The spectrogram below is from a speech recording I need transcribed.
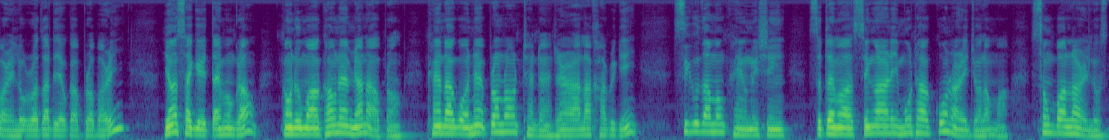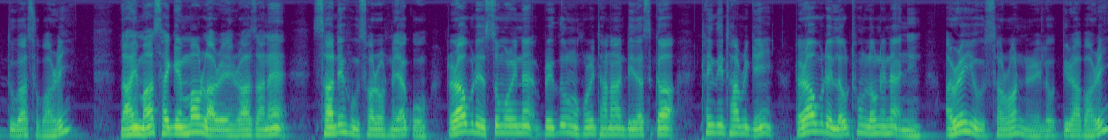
ပါရယ်လို့ရာဇာတယောက်ကပရပါရယ်ရန်ဆိုင်ကယ်တိုင်မွန်ဂရောင်းကွန်ဒိုမှာခေါင်းနှမ်းများနာအပရောင်ခန္ဓာကိုယ်အနှံ့ပရောင်ပရောင်ထန်ထန်ဒရရာလာခါဘရစ်ကေစီကူသမုံခံယူနေရှင်စတမ်ဘာစင်္ဂါရီမိုထာကိုနာရီကျော်လောက်မှာဆုံးပါလာရယ်လို့သူကဆိုပါရယ်လိုင်းမှာဆိုင်ကယ်မောက်လာရယ်ရာဇာနဲ့စာဒေဟူဆော်ရိုနှစ်ယောက်ကိုဒရဝုဒ္ဓစုမရိနဲ့ပရိသုလုံခရိဌာနဒေလစက ထိုင်သိထားပြီးခင်ဒရဝုဒ္ဓလုံထုံလုံးနေတဲ့အညီအရေယူဆရောနေလို့တည်ရပါရယ်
